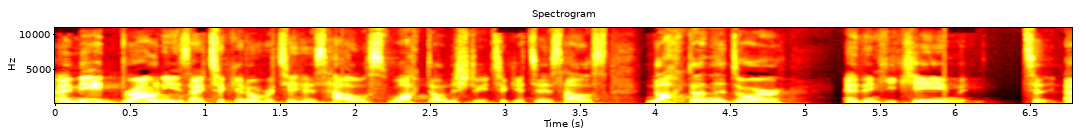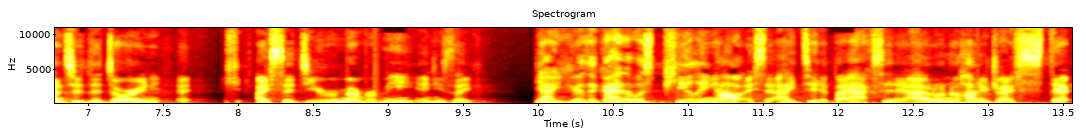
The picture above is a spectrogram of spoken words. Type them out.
I made brownies. I took it over to his house, walked down the street, took it to his house, knocked on the door, and then he came to answer the door, and he, I said, "Do you remember me?" And he's like, "Yeah, you're the guy that was peeling out." I said, "I did it by accident. I don't know how to drive stick."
